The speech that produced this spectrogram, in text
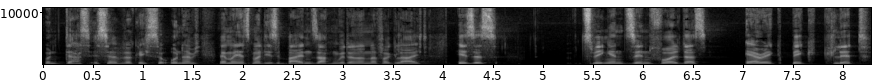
Und das ist ja wirklich so unheimlich. Wenn man jetzt mal diese beiden Sachen miteinander vergleicht, ist es zwingend sinnvoll, dass Eric Big Clit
